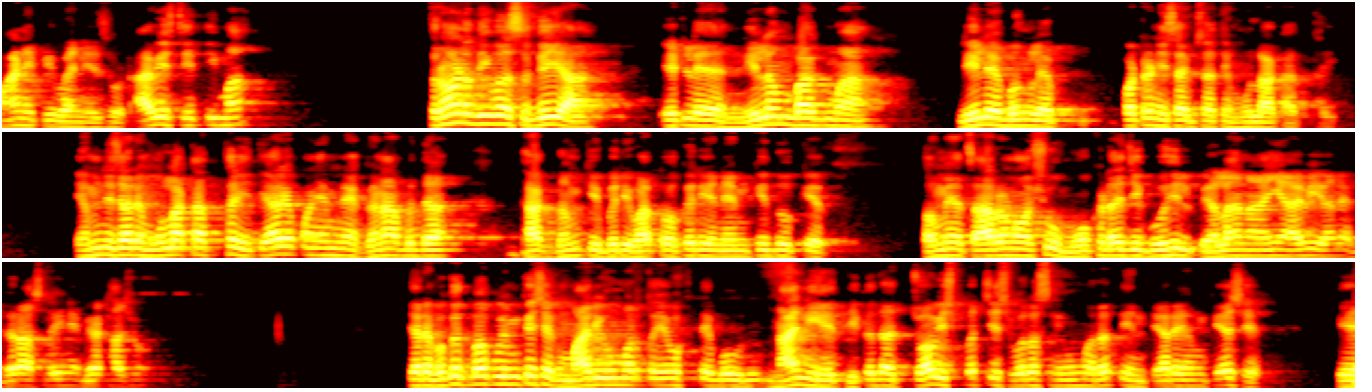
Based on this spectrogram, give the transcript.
પાણી પીવાની છૂટ. આવી સ્થિતિમાં ત્રણ દિવસ ગયા એટલે નીલમબાગમાં લીલે બંગલે પટણી સાહેબ સાથે મુલાકાત થઈ. એમની જ્યારે મુલાકાત થઈ, ત્યારે પણ એમને ઘણા બધા ધાક ધમકી ભરી વાતો કરી અને એમ કીધું કે, તમે ચારણો શું, મોખડાજી ગોહિલ પહેલાના અહીંયા આવી અને ગ્રાસ લઈને બેઠા છો? ત્યારે ભગત બાપુ એમ કહે છે કે, મારી ઉંમર તો એ વખતે બહુ નાની હતી, કદાચ ચોવીસ, પચીસ વર્ષની ઉંમર હતી. ને ત્યારે એમ કહે છે કે,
